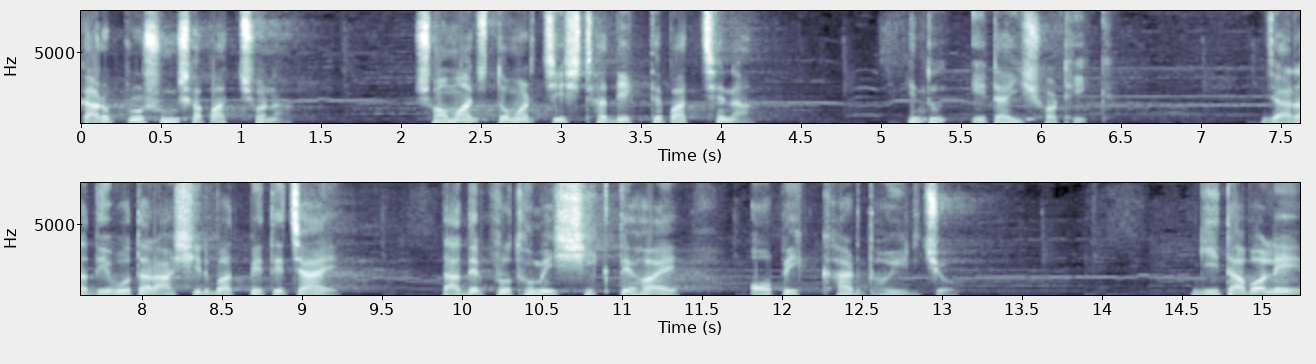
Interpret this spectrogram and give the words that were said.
কারও প্রশংসা পাচ্ছ না, সমাজ তোমার চেষ্টা দেখতে পাচ্ছে না। কিন্তু এটাই সঠিক। যারা দেবতার আশীর্বাদ পেতে চায়, তাদের প্রথমেই শিখতে হয় অপেক্ষার ধৈর্য। গীতা বলে,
